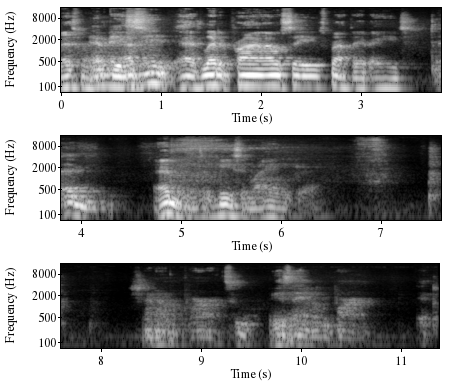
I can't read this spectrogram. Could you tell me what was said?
that's when That makes that's sense. Athletic prime, I would say he was about that age. That mean, That was a beast in Miami, bro. shout out to LeBron, too. It's LeBron. That's.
